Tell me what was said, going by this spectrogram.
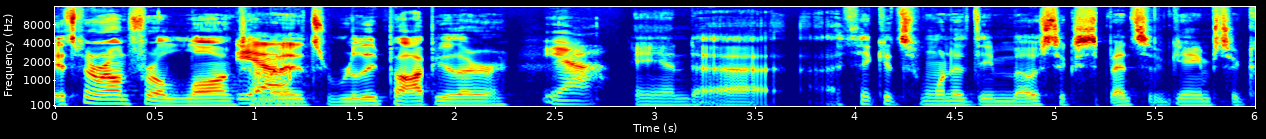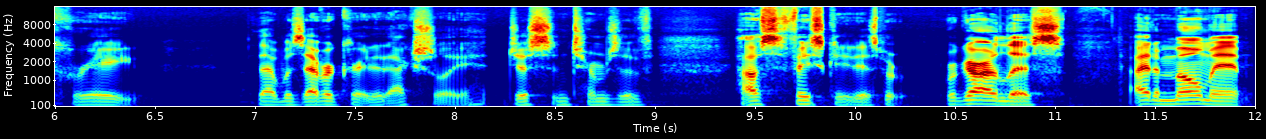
it's been around for a long time, Yeah. and it's really popular. Yeah. And uh, I think it's one of the most expensive games to create that was ever created, actually, just in terms of how sophisticated it is. But regardless, I had a moment.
